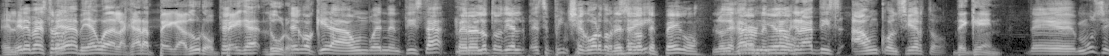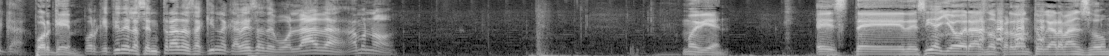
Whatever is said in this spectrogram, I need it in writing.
El, Mire, maestro. Ve, a- ve a Guadalajara, pega duro, Te- pega duro. Tengo que ir a un buen dentista, pero el otro día el- ese pinche gordo Por que eso está no ahí, te pego. Lo dejaron entrar miedo. gratis a un concierto ¿De qué? de música. ¿Por qué? Porque tiene las entradas aquí en la cabeza de volada. Vámonos. Muy bien. Este, decía yo, Erasno, perdón, tu garbanzo.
